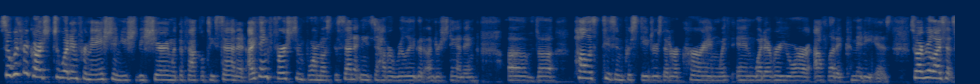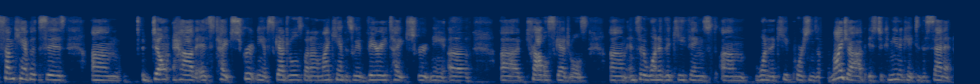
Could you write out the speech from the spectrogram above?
So with regards to what information you should be sharing with the faculty senate, I think first and foremost, the senate needs to have a really good understanding of the policies and procedures that are occurring within whatever your athletic committee is. So I realize that some campuses um, don't have as tight scrutiny of schedules, but on my campus, we have very tight scrutiny of uh, travel schedules. Um, and so one of the key things, um, one of the key portions of my job is to communicate to the Senate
